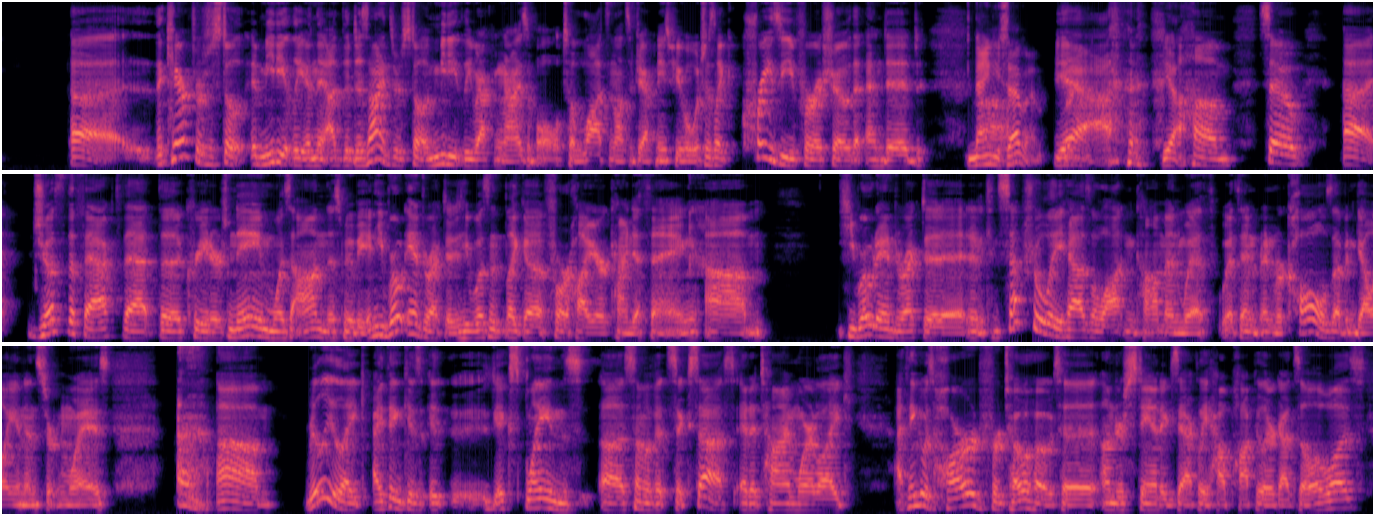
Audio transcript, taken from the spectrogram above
uh, the characters are still immediately and the uh, the designs are still immediately recognizable to lots and lots of Japanese people, which is like crazy for a show that ended ninety seven. Um, yeah, yeah. um, so uh, just the fact that the creator's name was on this movie, and he wrote and directed. It, he wasn't like a for hire kind of thing. Um, he wrote and directed it, and conceptually has a lot in common with with and, and recalls Evangelion in certain ways. um, really like I think is it, it explains uh, some of its success at a time where like I think it was hard for Toho to understand exactly how popular Godzilla was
